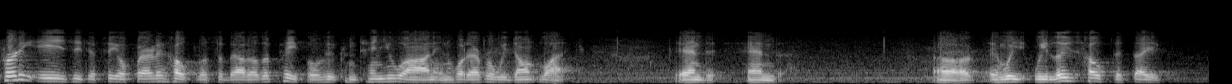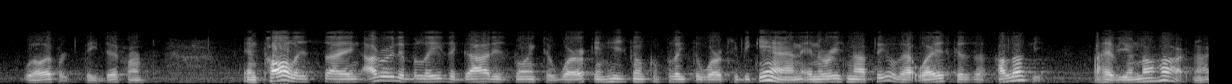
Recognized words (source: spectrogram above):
pretty easy to feel fairly hopeless about other people who continue on in whatever we don't like, and and uh, and we we lose hope that they will ever be different. And Paul is saying, I really believe that God is going to work and He's going to complete the work He began. And the reason I feel that way is because I love you. I have you in my heart, and I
